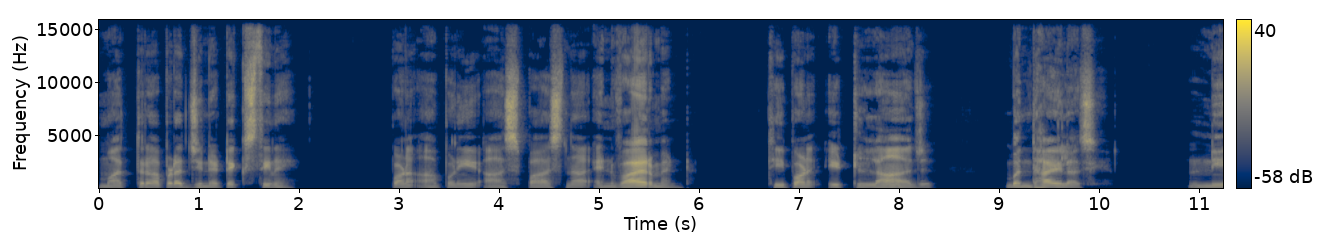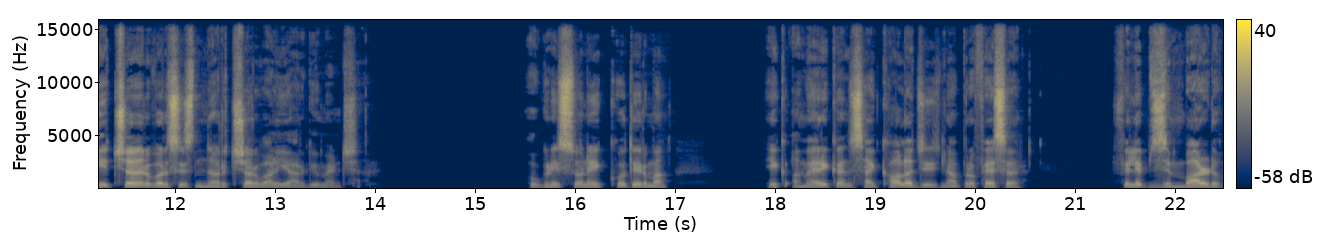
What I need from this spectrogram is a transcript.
માત્ર આપણા જીનેટિક્સથી નહીં, પણ આપણી આસપાસના એન્વાયરમેન્ટથી પણ એટલા જ બંધાયેલા છીએ નેચર વર્સિસ નર્ચરવાળી આર્ગ્યુમેન્ટ છે. ઓગણીસો ને એકોતેરમાં એક અમેરિકન સાયકોલોજીના પ્રોફેસર ફિલિપ ઝિમ્બાર્ડો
